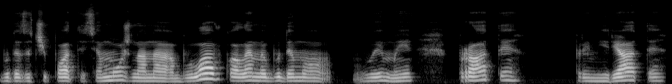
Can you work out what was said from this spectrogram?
буде зачіпатися. Можна на булавку, але ми будемо ви, ми прати, приміряти.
